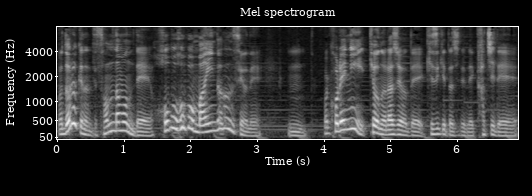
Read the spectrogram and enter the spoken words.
まあ、努力なんてそんなもんでほぼほぼマインドなんですよね。うん。まあ、これに今日のラジオで気づけた時点で勝ちで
